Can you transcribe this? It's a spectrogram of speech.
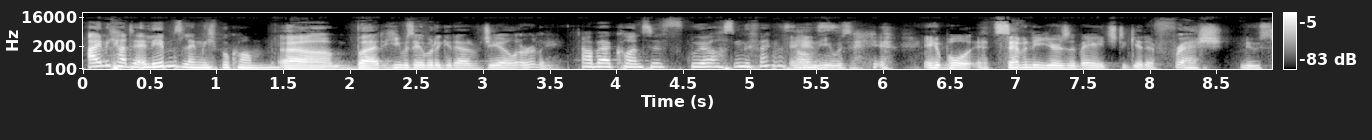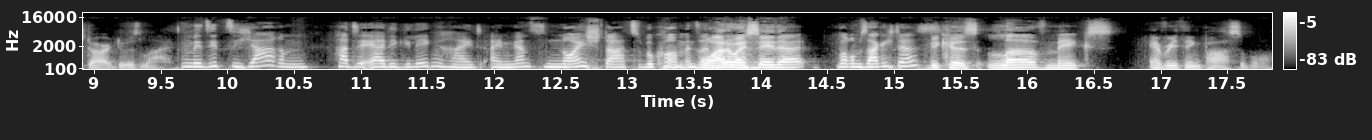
Eigentlich hatte er lebenslänglich bekommen, um, but he was able to get out of jail early. aber er konnte früher aus dem Gefängnis And he raus. was able, at 70 years of age, to get a fresh new start to his life. Und mit 70 Jahren hatte er die Gelegenheit, einen ganz Neustart zu bekommen in seinem Why do I Leben. say that? Warum sage ich das? Because love makes everything possible.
